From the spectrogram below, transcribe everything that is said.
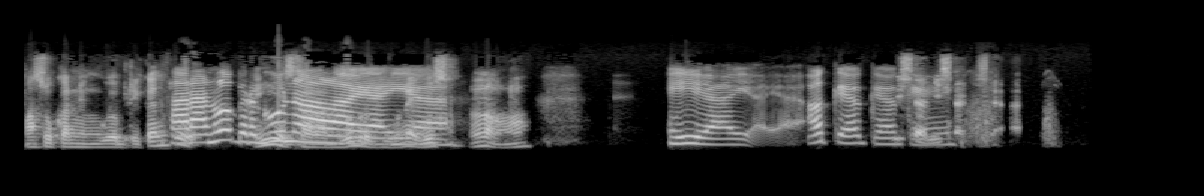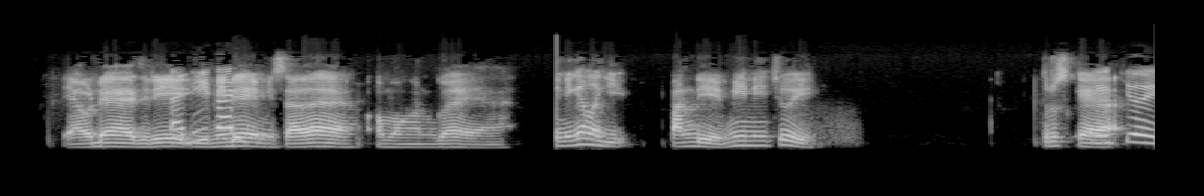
masukan yang gue berikan tuh Saran lo iya, berguna saran lah ya, berguna, iya. gue seneng Iya, iya, iya. Oke, oke, oke. Bisa, bisa, bisa. ya udah jadi Tadi gini kan- deh misalnya omongan gue ya ini kan lagi pandemi nih cuy terus Iya, kayak cuy.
